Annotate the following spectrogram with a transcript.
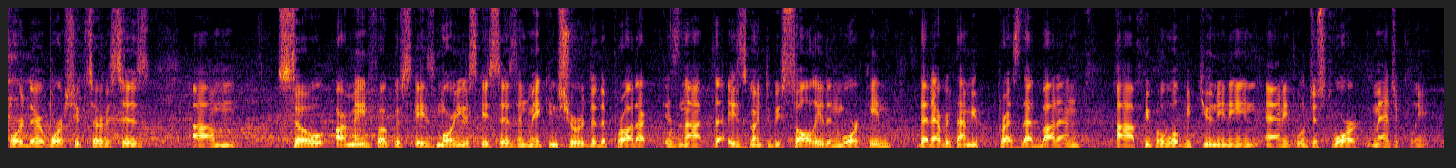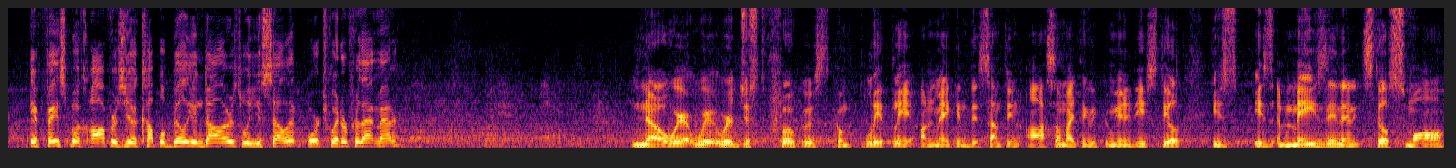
for their worship services. Um, so our main focus is more use cases and making sure that the product is not is going to be solid and working. That every time you press that button, uh, people will be tuning in and it will just work magically. If Facebook offers you a couple billion dollars, will you sell it, or Twitter for that matter? No, we're, we're, we're just focused completely on making this something awesome. I think the community still is, is amazing and it's still small.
